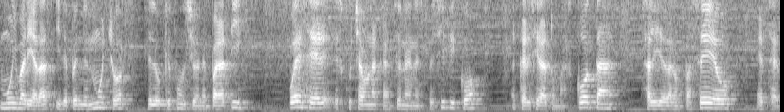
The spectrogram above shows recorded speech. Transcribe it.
muy variadas y dependen mucho de lo que funcione para ti. Puede ser escuchar una canción en específico, acariciar a tu mascota, salir a dar un paseo, etc.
